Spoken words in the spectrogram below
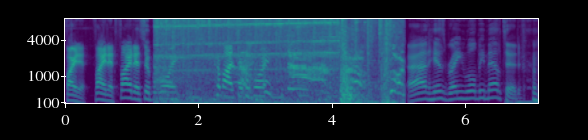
fight it, fight it, fight it, Superboy. Come on, Superboy. And his brain will be melted.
